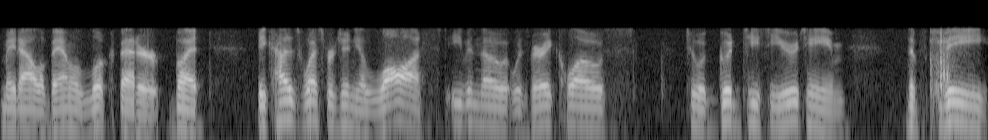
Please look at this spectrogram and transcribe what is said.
made Alabama look better. But because West Virginia lost, even though it was very close to a good TCU team, the the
